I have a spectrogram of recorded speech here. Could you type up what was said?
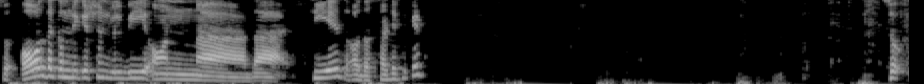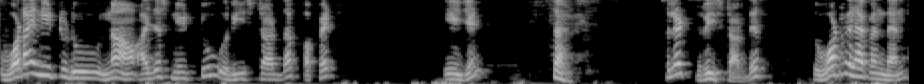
so all the communication will be on uh, the CAs or the certificates. So what I need to do now I just need to restart the puppet agent service. So let's restart this. So what will happen then?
